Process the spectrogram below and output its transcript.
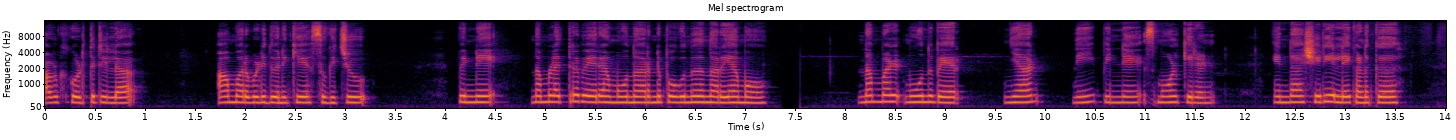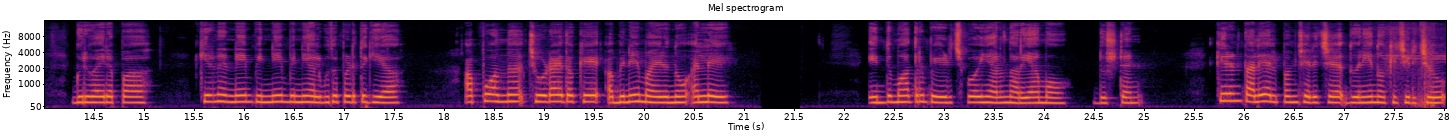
അവൾക്ക് കൊടുത്തിട്ടില്ല. ആ മറുപടി ധ്വനിക്ക് സുഖിച്ചു. പിന്നെ നമ്മൾ എത്ര പേരാ മൂന്നാറിന് പോകുന്നതെന്നറിയാമോ? നമ്മൾ മൂന്ന് പേർ. ഞാൻ നീ പിന്നെ സ്മോൾ കിരൺ. എന്താ ശരിയല്ലേ കണക്ക്? ഗുരുവായൂരപ്പ കിരൺ എന്നെയും പിന്നെയും പിന്നെയും അത്ഭുതപ്പെടുത്തുകയാ. അപ്പോൾ അന്ന് ചൂടായതൊക്കെ അഭിനയമായിരുന്നു അല്ലേ? എന്തുമാത്രം പേടിച്ചു പോയി ഞാനെന്നറിയാമോ ദുഷ്ടൻ? കിരൺ തലയൽപ്പം ചരിച്ച് ധ്വനിയെ നോക്കി ചിരിച്ചു.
